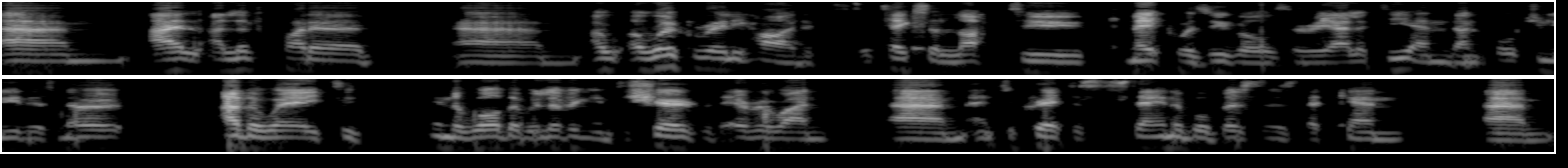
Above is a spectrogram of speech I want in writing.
um, I, I live quite a um, I, I, work really hard. It, it, takes a lot to make Wazoogles a reality, and unfortunately, there's no other way to in the world that we're living in to share it with everyone um, and to create a sustainable business that can um,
